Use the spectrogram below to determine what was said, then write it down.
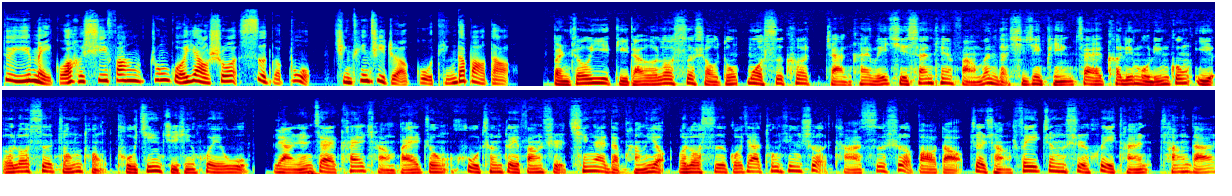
对于美国和西方，中国要说四个不。请听记者古婷的报道。本周一抵达俄罗斯首都莫斯科，展开为期三天访问的习近平，在克里姆林宫与俄罗斯总统普京举行会晤。两人在开场白中互称对方是“亲爱的朋友”。俄罗斯国家通讯社塔斯社报道，这场非正式会谈长达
